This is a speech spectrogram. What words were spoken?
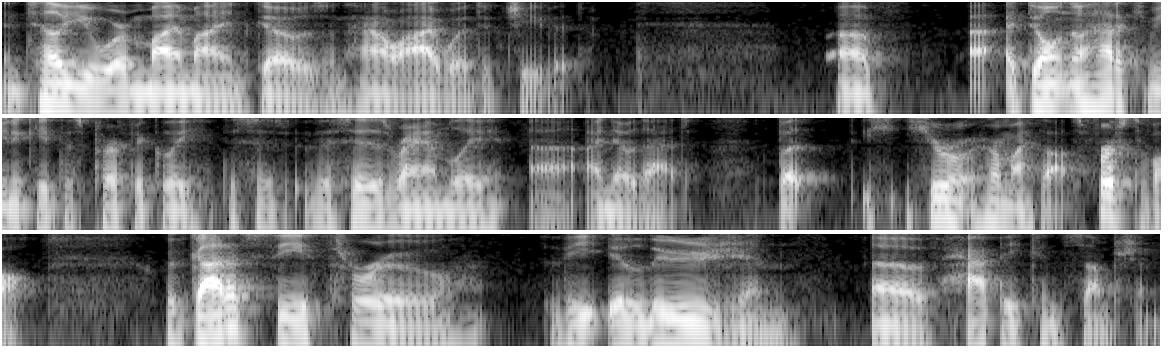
and tell you where my mind goes and how I would achieve it. Uh, I don't know how to communicate this perfectly. This is this is rambly. Uh, I know that, but here, here are my thoughts. First of all, we've got to see through the illusion of happy consumption.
